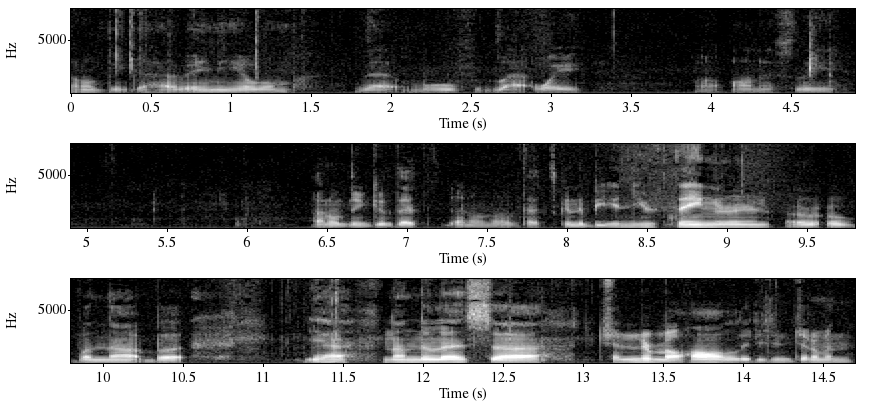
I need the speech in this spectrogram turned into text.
I don't think I have any of them that move that way uh, honestly. I don't think if that I don't know if that's gonna be a new thing or or, or whatnot but yeah, nonetheless, uh, Jinder Mahal, ladies and gentlemen,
